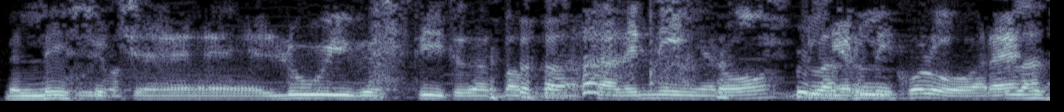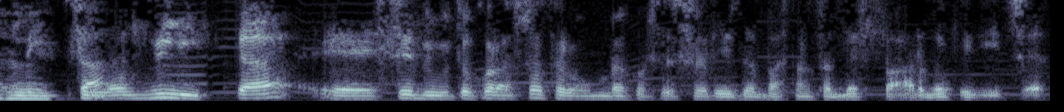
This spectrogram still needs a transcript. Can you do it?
Bellissimo. C'è lui vestito da Babbo Natale nero, sulla nero sli- colore, sulla slitta, sulla slitta eh, seduto con la sua tromba e questo sorriso abbastanza beffardo che dice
